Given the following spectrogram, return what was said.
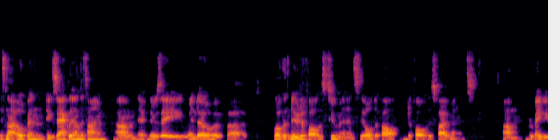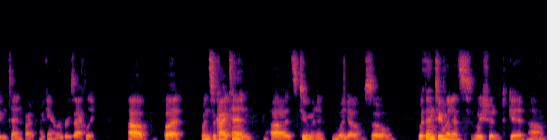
it's not open exactly on the time. Um, it, there's a window of uh, well, the new default is two minutes. The old default default is five minutes, um, or maybe even ten. If I I can't remember exactly. Uh, but in Sakai 10, uh, it's two minute window. So within two minutes, we should get um,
